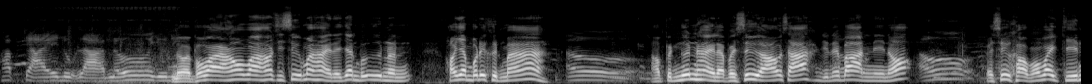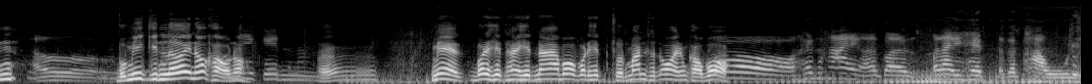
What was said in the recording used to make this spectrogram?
ขอบใจลูกหลานเอ้ยอยู่โดยเพราะว่าเฮาว่าเฮาสิซื้อมาให้แต่ยันบ่อื่นนั่นเฮายังบ่ได้ขึ้นมา เออเอาเป็นเงินให้แล้วไปซื้อเอาซะอยู่ในบ้านนี่เนาะเออไปซื้อข้าวมาไว้กิน เออ บ่มีกินเลยเนาะเขาเนาะมีกินเออแม่บ่ได้เฮ็ดให้เฮ็ดนาบ่บ่ได้เฮ็ดสวนมันสวนอ้อยนํเขาบ่ก็เฮ็ดให้แล้วก็บ่ได้เฮ็ดแล้วก็เฒ่านี่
